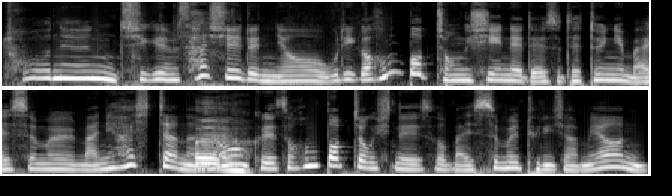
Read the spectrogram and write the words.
저는 지금 사실은요, 우리가 헌법 정신에 대해서 대통령이 말씀을 많이 하시잖아요. 네. 그래서 헌법 정신에 대해서 말씀을 드리자면,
